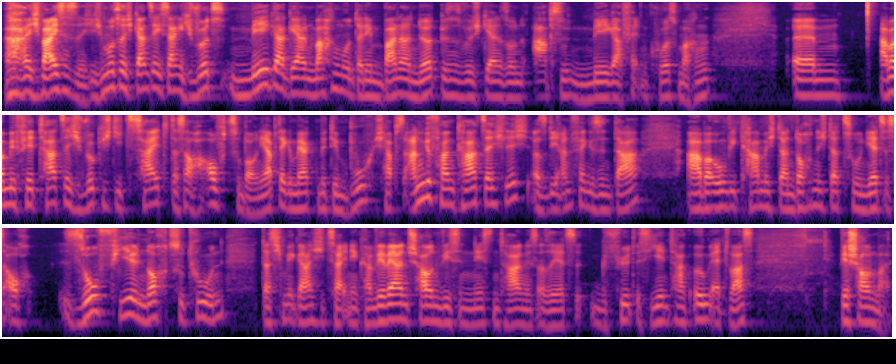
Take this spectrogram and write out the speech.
Ah, ich weiß es nicht. Ich muss euch ganz ehrlich sagen, ich würde es mega gern machen. Unter dem Banner Nerd Business würde ich gerne so einen absolut mega fetten Kurs machen. Ähm, aber mir fehlt tatsächlich wirklich die Zeit, das auch aufzubauen. Ihr habt ja gemerkt mit dem Buch, ich habe es angefangen tatsächlich, also die Anfänge sind da, aber irgendwie kam ich dann doch nicht dazu und jetzt ist auch so viel noch zu tun, dass ich mir gar nicht die Zeit nehmen kann. Wir werden schauen, wie es in den nächsten Tagen ist. Also jetzt gefühlt ist jeden Tag irgendetwas. Wir schauen mal.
